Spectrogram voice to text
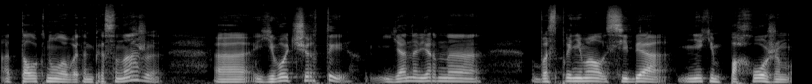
оттолкнуло в этом персонаже, э, его черты. Я, наверное, воспринимал себя неким похожим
